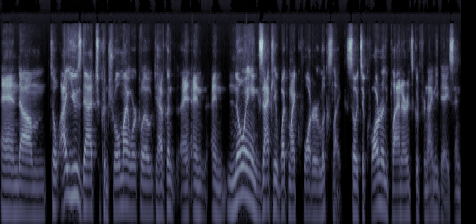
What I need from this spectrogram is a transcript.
And um, so I use that to control my workload, to have con- and, and and knowing exactly what my quarter looks like. So it's a quarterly planner. It's good for 90 days. And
